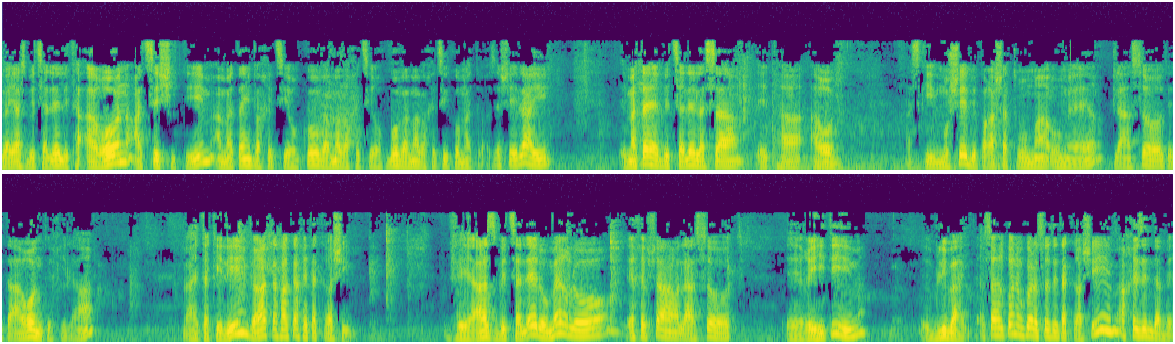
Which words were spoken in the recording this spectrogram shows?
ויעש בצלאל את הארון עצי שיטים, המאתיים וחצי אורכו והמה וחצי רוחבו והמה וחצי קומתו. אז השאלה היא, מתי בצלאל עשה את הארון? אז כי משה בפרשת תרומה אומר לעשות את הארון תחילה, את הכלים, ורק אחר כך את הקרשים. ואז בצלאל אומר לו, איך אפשר לעשות רהיטים בלי בית. אז צריך קודם כל לעשות את הקרשים, אחרי זה נדבר.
